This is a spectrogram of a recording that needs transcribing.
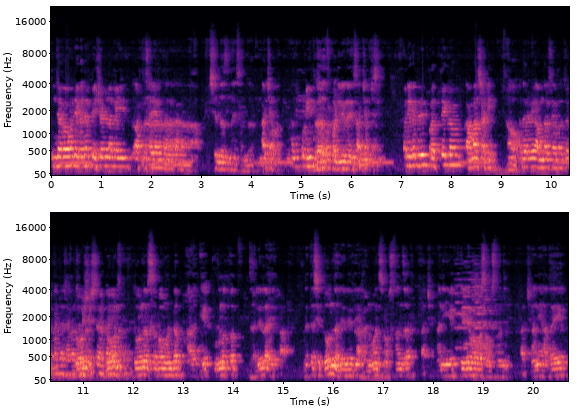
तुमच्या गावामध्ये एखाद्या पेशंटला काही अर्थसहाय्य झालं का? पेशंटच नाही समजा. अच्छा. म्हणजे कोणी गरज पडली नाही अच्छा समजा पण एकंदरीत प्रत्येक कामासाठी हो. आदरणीय आमदार साहेबांचं खासदार साहेबांचं दोन विशेष सहकार्य दोन असतं. दोन सभा मंडप हा एक पूर्णत्व झालेला आहे. आणि तसे दोन झालेले आहेत. एक हनुमान संस्थानचं अच्छा. आणि एक किडेबाबा संस्थानचं. अच्छा. आणि आता एक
